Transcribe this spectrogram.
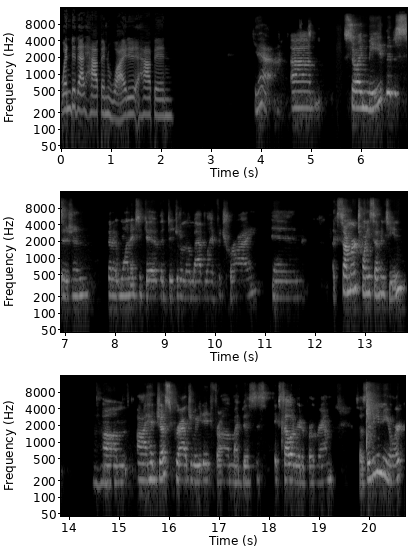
when did that happen? Why did it happen? Yeah. Um, so I made the decision that I wanted to give the digital nomad life a try in like summer 2017. Mm-hmm. Um, I had just graduated from my business accelerator program. So I was living in New York.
